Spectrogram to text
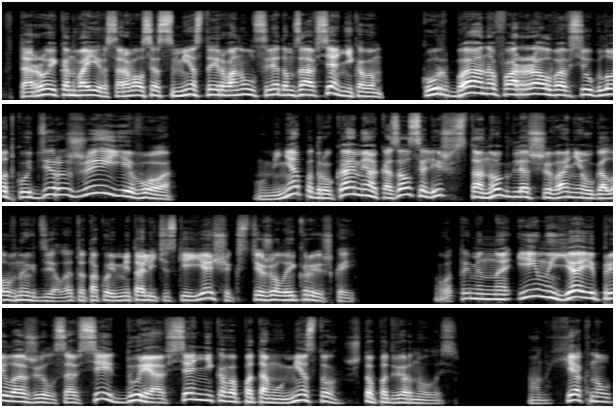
Второй конвоир сорвался с места и рванул следом за Овсянниковым. Курбанов орал во всю глотку «Держи его!». У меня под руками оказался лишь станок для сшивания уголовных дел. Это такой металлический ящик с тяжелой крышкой. Вот именно им я и приложил со всей дури Овсянникова по тому месту, что подвернулось. Он хекнул,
